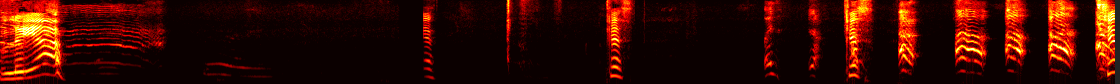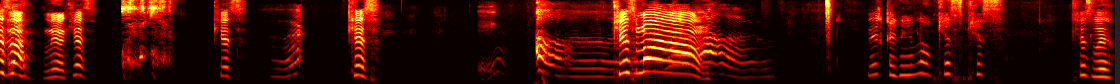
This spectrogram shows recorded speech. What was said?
Leah. Kiss. Kiss. Kiss her. Leah, kiss. Kiss. Kiss. Kiss At him, look. Kiss, kiss. Kiss, Leah.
